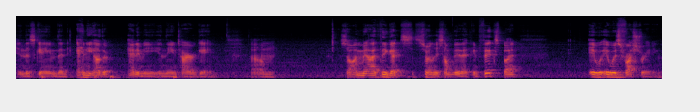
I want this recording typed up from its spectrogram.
in this game than any other enemy in the entire game. Um, so I mean, I think that's certainly something that can fix, but it, it was frustrating.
